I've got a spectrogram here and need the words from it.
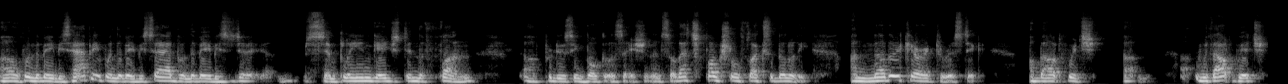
uh, when the baby's happy, when the baby's sad, when the baby's simply engaged in the fun of producing vocalization. And so that's functional flexibility. Another characteristic about which, uh, without which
